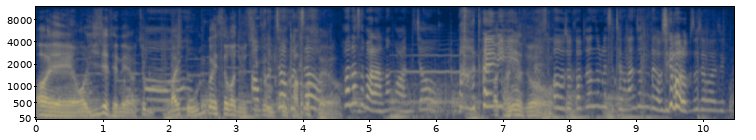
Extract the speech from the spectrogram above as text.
아 예, 어 이제 되네요. 좀 어. 마이크 오류가 있어가지고 지금 아 그쵸 좀 그쵸. 바꿨어요. 화나서 말 안 한 거 아니죠? 아아 타이밍이. 당연하죠. 아우 저 깜짝 놀라서 장난쳤는데 갑자기 말 없어져가지고.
